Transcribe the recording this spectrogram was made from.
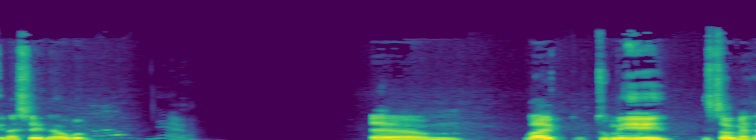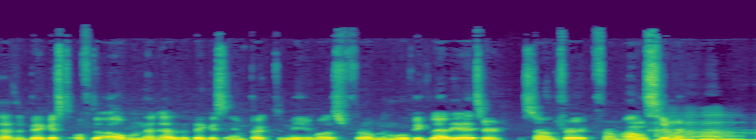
can I say an album? Um, like to me, the song that had the biggest of the album that had the biggest impact to me was from the movie Gladiator, the soundtrack from Hans Zimmer. Oh.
